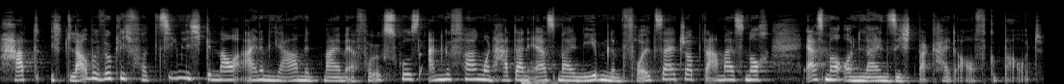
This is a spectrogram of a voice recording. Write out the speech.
hat, ich glaube, wirklich vor ziemlich genau einem Jahr mit meinem Erfolgskurs angefangen und hat dann erstmal neben einem Vollzeitjob damals noch erstmal Online-Sichtbarkeit aufgebaut.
